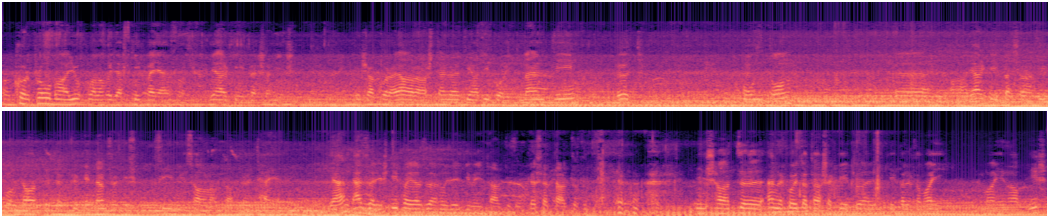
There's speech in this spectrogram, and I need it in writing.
akkor próbáljuk valahogy ezt kifejezni, jelképesen is. És akkor a járás területén az Ipolit mentén, öt ponton, a jelképesen az Ipolit átkötöttük egy nemzeti színű szállattal, öt helyen. Igen? Ezzel is kifejezve, hogy együvé tartozunk, összetartozunk. és hát eh, ennek folytatásaként tulajdonképpen ez a mai, mai nap is,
